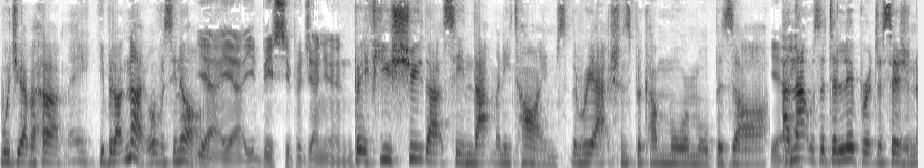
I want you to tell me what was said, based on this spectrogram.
Would you ever hurt me? You'd be like, No, obviously not. Yeah, yeah, you'd be super genuine. But if you shoot that scene that many times, the reactions become more and more bizarre. Yeah. And that was a deliberate decision,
